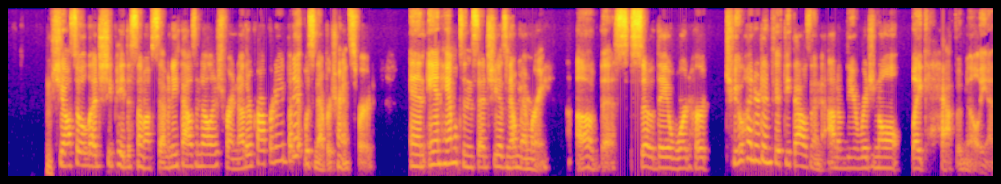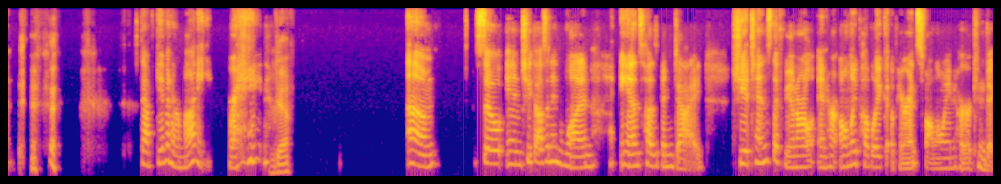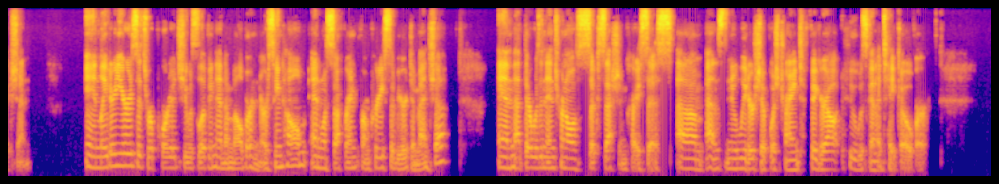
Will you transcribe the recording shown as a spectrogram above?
Hmm. She also alleged she paid the sum of $70,000 for another property, but it was never transferred. And Anne Hamilton said she has no memory of this. So they award her 250,000 out of the original like half a million. Stop giving her money, right? Yeah. Um, so in 2001, Anne's husband died. She attends the funeral in her only public appearance following her conviction. In later years, it's reported she was living in a Melbourne nursing home and was suffering from pretty severe dementia, and that there was an internal succession crisis um, as new leadership was trying to figure out who was going to take over.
